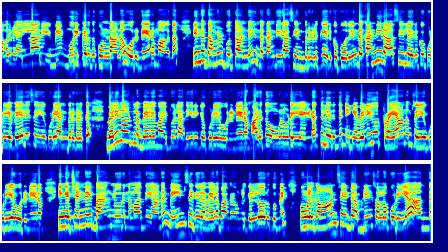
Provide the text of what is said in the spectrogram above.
அவர்கள் எல்லாரையுமே முறிக்கிறதுக்கு உண்டான ஒரு நேரமாக தான் இந்த தமிழ் புத்தாண்டு இந்த கன்னிராசி அன்பர்களுக்கு இருக்க போகுது. இந்த கன்னி ராசியில இருக்கக்கூடிய வேலை செய்யக்கூடிய அன்பர்களுக்கு வெளிநாட்டுல வேலை வாய்ப்புகள் அதிகரிக்கக்கூடிய ஒரு நேரம். அடுத்து உங்களுடைய இடத்திலிருந்து நீங்க வெளியூர் பிரயாணம் செய்யக்கூடிய ஒரு நேரம். இங்க சென்னை பெங்களூர் இந்த மாதிரியான மெயின் சிட்டில வேலை பார்க்கறவங்களுக்கு எல்லோருக்குமே உங்களுக்கு ஆன் சைட் அப்படின்னு சொல்லக்கூடிய அந்த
